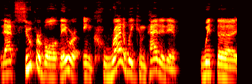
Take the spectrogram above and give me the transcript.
that Super Bowl they were incredibly competitive with the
